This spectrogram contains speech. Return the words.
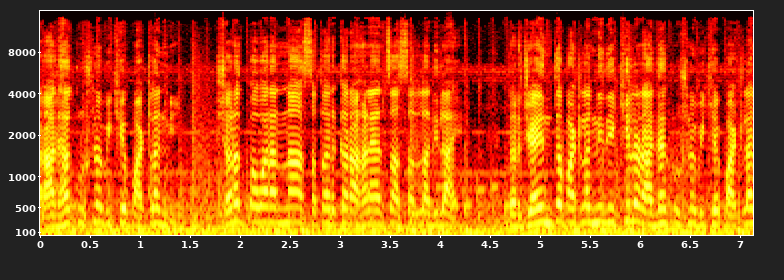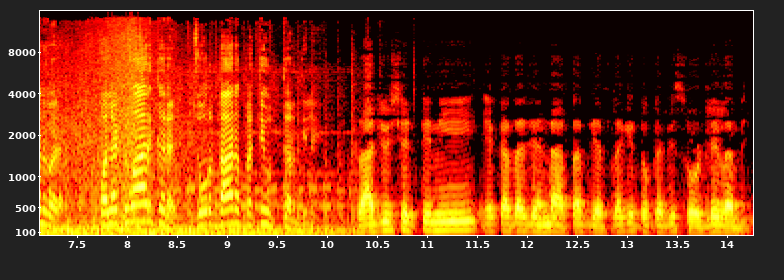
राधाकृष्ण विखे पाटलांनी शरद पवारांना सतर्क राहण्याचा सल्ला दिलाय. तर जयंत पाटलांनी देखील राधाकृष्ण विखे पाटलांवर पलटवार करत जोरदार प्रत्युत्तर दिलंय. राजू शेट्टींनी एखादा झेंडा हातात घेतला की तो कधी सोडलेला नाही.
